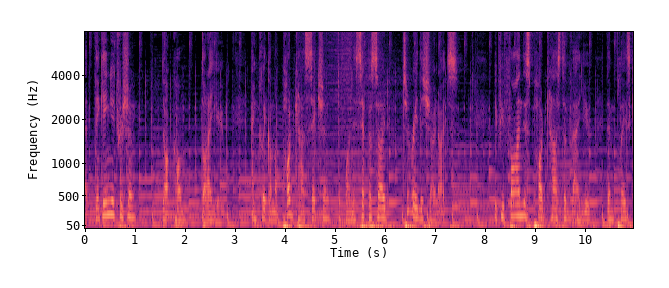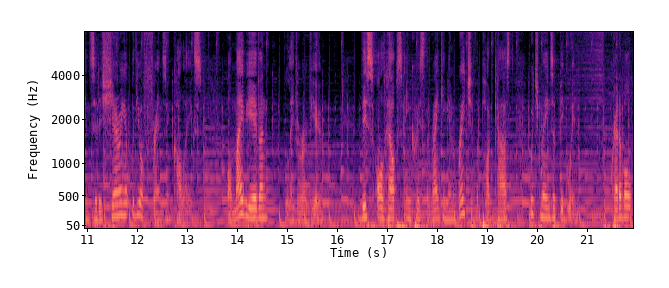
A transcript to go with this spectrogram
at thinkingnutrition.com.au and click on the podcast section to find this episode to read the show notes. If you find this podcast of value, then please consider sharing it with your friends and colleagues, or maybe even leave a review. This all helps increase the ranking and reach of the podcast, which means a big win. Credible,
